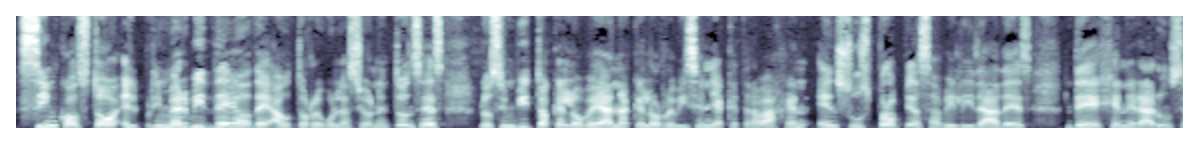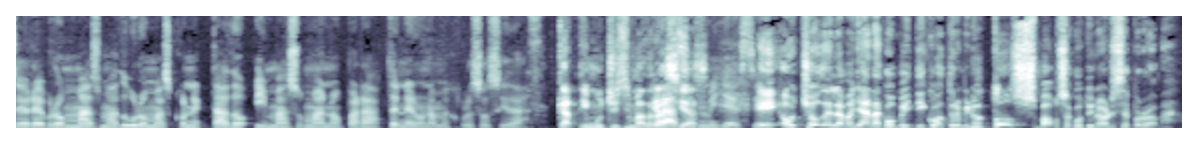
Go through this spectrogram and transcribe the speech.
sin costo. El primer video de autorregulación. Entonces, los invito a que lo vean, a que lo revisen y a que trabajen en sus propias habilidades de generar un cerebro más maduro, más conectado y más humano para tener una mejor sociedad. Katy, muchísimas Gracias, gracias. mi Jessy. Eh, 8 de la mañana con 24 minutos. Vamos a continuar este programa.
